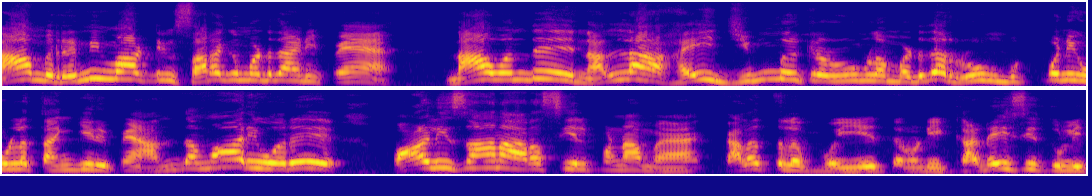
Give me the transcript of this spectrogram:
நான் ரெமி மார்ட்டின் சரக்கு மட்டும் தான் அடிப்பேன். நான் வந்து நல்லா ஹை ஜிம் இருக்கிற ரூம்ல மட்டும் தான் ரூம் புக் பண்ணி உள்ள தங்கியிருப்பேன். அந்த மாதிரி ஒரு பாலிசான அரசியல் பண்ணாம களத்துல போய் தன்னுடைய கடைசி துளி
